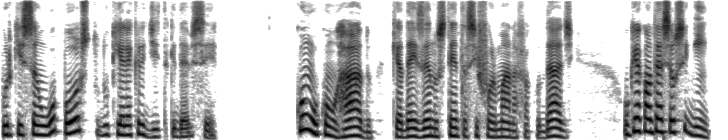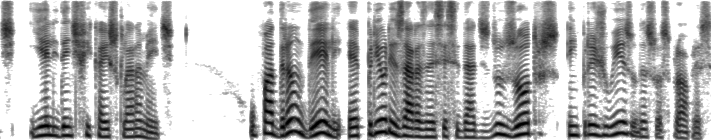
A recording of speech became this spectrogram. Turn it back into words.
porque são o oposto do que ele acredita que deve ser. Com o Conrado, que há 10 anos tenta se formar na faculdade, o que acontece é o seguinte, e ele identifica isso claramente. O padrão dele é priorizar as necessidades dos outros em prejuízo das suas próprias.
